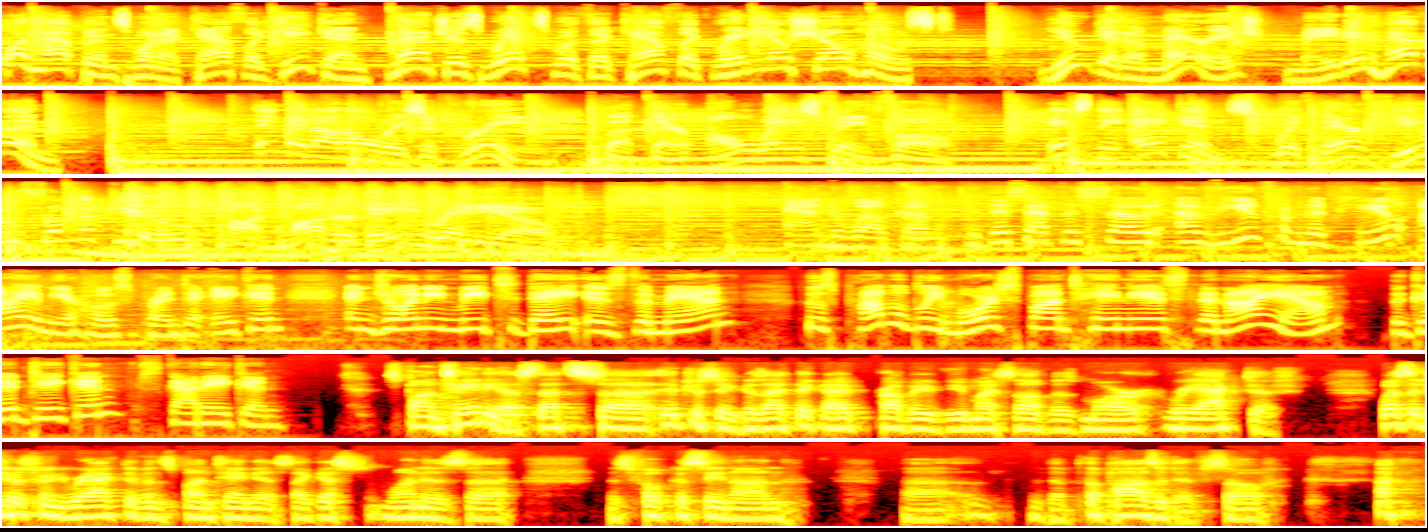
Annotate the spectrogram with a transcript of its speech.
What happens when a Catholic deacon matches wits with a Catholic radio show host? You get a marriage made in heaven. They may not always agree, but they're always faithful. It's the Aikens with their view from the pew on Mater Dei Radio. And welcome to this episode of View from the Pew. I am your host, Brenda Aiken, and joining me today is the man who's probably more spontaneous than I am, the good deacon, Scott Aiken spontaneous. That's uh, interesting because I think I probably view myself as more reactive. What's the difference between reactive and spontaneous? I guess one is uh, is focusing on uh, the, the positive. So I,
